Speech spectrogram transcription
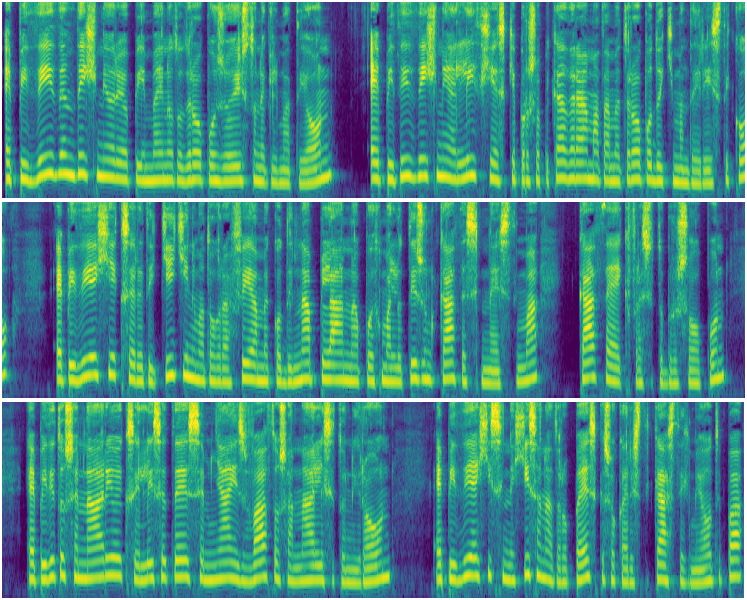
Επειδή δεν δείχνει ωρεοποιημένο τον τρόπο ζωής των εγκληματιών, επειδή δείχνει αλήθειες και προσωπικά δράματα με τρόπο ντοκιμαντερίστικο, επειδή έχει εξαιρετική κινηματογραφία με κοντινά πλάνα που εχμαλωτίζουν κάθε συνέστημα, κάθε έκφραση των προσώπων, επειδή το σενάριο εξελίσσεται σε μια εις βάθος ανάλυση των ηρώων, επειδή έχει συνεχείς ανατροπές και σοκαριστικά στιγμιότυπα,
